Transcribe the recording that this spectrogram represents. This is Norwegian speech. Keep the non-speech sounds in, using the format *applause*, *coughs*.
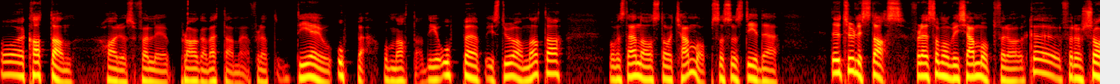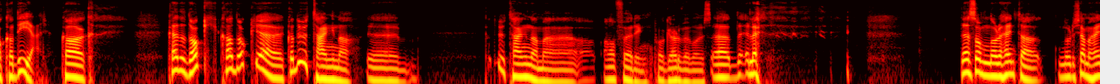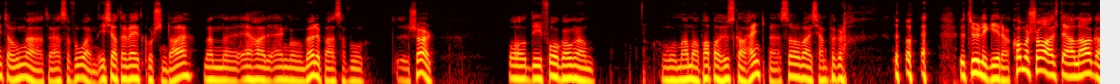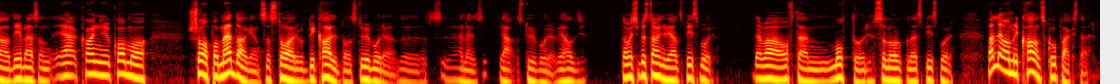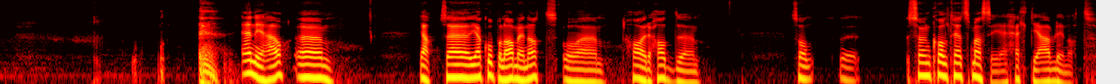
og kattene har jo selvfølgelig plaga vettet av meg, for de er jo oppe om natta. De er oppe i stua om natta, og hvis en av oss da kommer opp, så syns de det det er utrolig stas, for det er som om vi kommer opp for å, for å se hva de gjør. Hva, hva er det dere Hva dere Hva du tegner? Hva du tegner med avføring på gulvet vårt? Eh, det, eller *laughs* Det er som når du henter når du kommer og henter unger til SFO-en, ikke at jeg vet hvordan det er, men eh, jeg har en gang vært på SFO sjøl, og de få gangene og mamma og pappa huska å hente meg, så var jeg kjempeglad. *laughs* Var utrolig gira. Kom og se alt jeg har laga. Og de bare sånn ja, Kan du komme og se på middagen så står Bikal på stuebordet? Eller, ja, stuebordet. Vi hadde, det var ikke bestandig vi hadde spisebord. Det var ofte en motor som lå på det spisebordet. Veldig amerikansk oppvekst der. *clears throat* Anyhow. Um, ja, så jeg gikk opp og la meg i natt, og um, har hatt um, sånn uh, Søvnkvalitetsmessig er helt jævlig i natt.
